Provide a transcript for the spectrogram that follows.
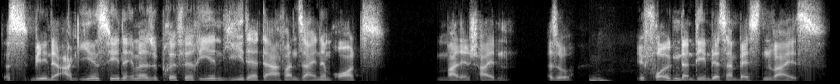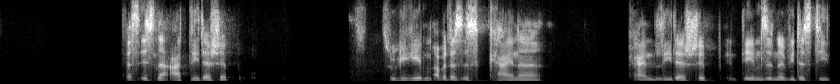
das wir in der agilen Szene immer so präferieren. Jeder darf an seinem Ort mal entscheiden. Also mhm. wir folgen dann dem, der es am besten weiß. Das ist eine Art Leadership. zugegeben, aber das ist keine, kein Leadership in dem Sinne, wie das die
